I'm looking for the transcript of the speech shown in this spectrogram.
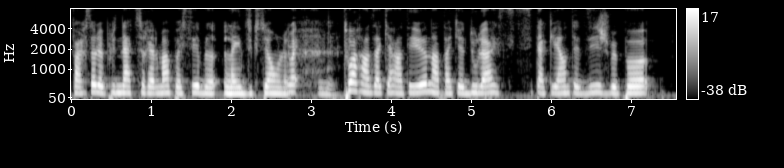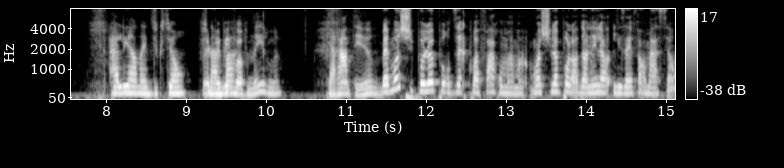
faire ça le plus naturellement possible, l'induction. là. Ouais. Toi, rendue à 41, en tant que douleur, si, si ta cliente te dit « je veux pas aller en induction », Le bébé finalement... va venir, là. 41. Ben moi, je suis pas là pour dire quoi faire aux mamans. Moi, je suis là pour leur donner leur- les informations.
